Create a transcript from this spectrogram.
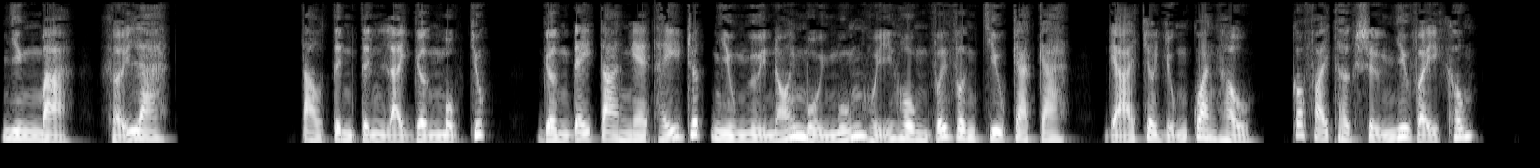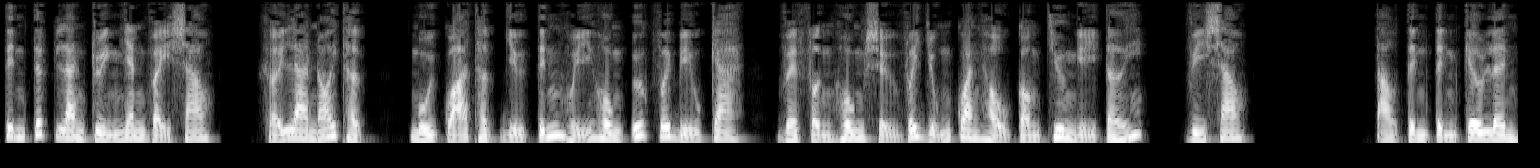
Nhưng mà, khởi la. Tào tình tình lại gần một chút, gần đây ta nghe thấy rất nhiều người nói mùi muốn hủy hôn với Vân Chiêu ca ca, gả cho Dũng Quan Hầu, có phải thật sự như vậy không? Tin tức lan truyền nhanh vậy sao? Khởi la nói thật, mùi quả thật dự tính hủy hôn ước với biểu ca, về phần hôn sự với Dũng Quan Hầu còn chưa nghĩ tới, vì sao? Tào tình tình kêu lên,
